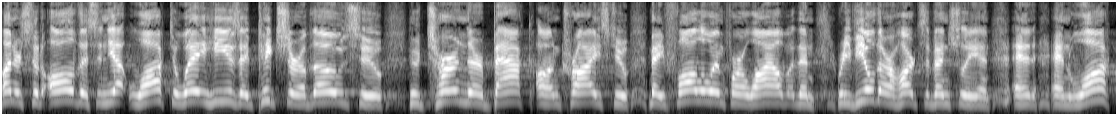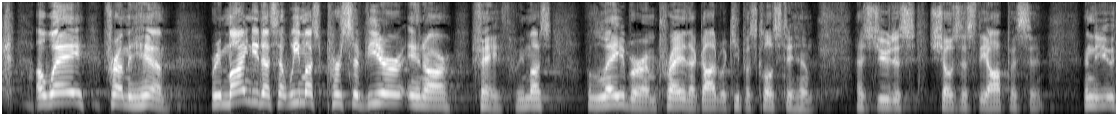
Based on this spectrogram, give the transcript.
understood all this and yet walked away. He is a picture of those who, who turn their back on Christ, who may follow him for a while, but then reveal their hearts eventually and, and, and walk away from Him, reminding us that we must persevere in our faith. We must labor and pray that God would keep us close to Him, as Judas shows us the opposite. And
